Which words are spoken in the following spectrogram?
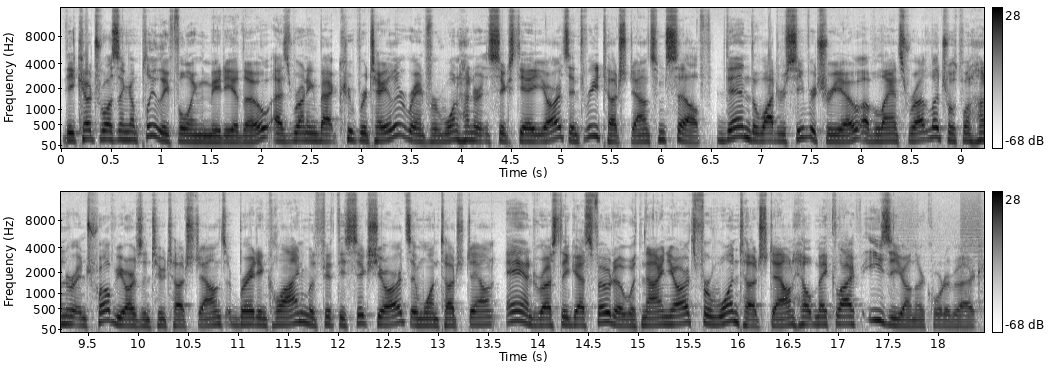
The coach wasn't completely fooling the media though, as running back Cooper Taylor ran for 168 yards and three touchdowns himself. Then the wide receiver trio of Lance Rutledge with 112 yards and two touchdowns, Braden Klein with 56 yards and one touchdown, and Rusty Gasfoda with with 9 yards for one touchdown helped make life easy on their quarterback.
